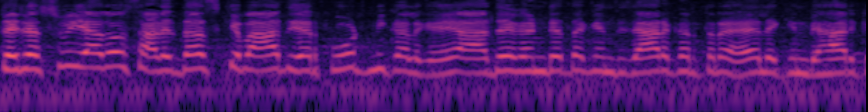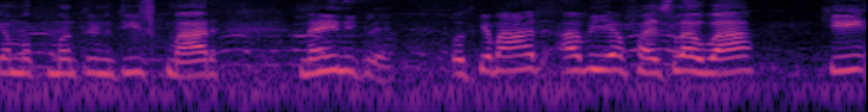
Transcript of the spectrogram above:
तेजस्वी यादव साढ़े दस के बाद एयरपोर्ट निकल गए। आधे घंटे तक इंतज़ार करते रहे, लेकिन बिहार के मुख्यमंत्री नीतीश कुमार नहीं निकले। उसके बाद अब यह फैसला हुआ कि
